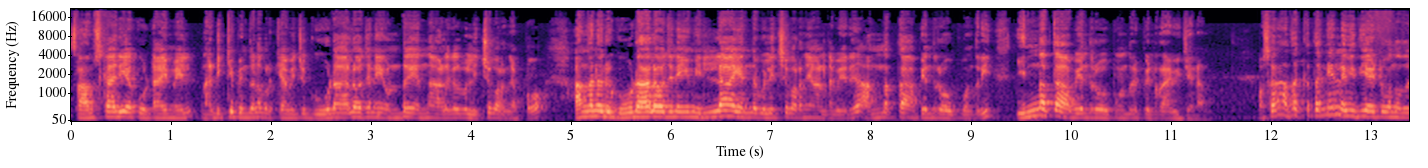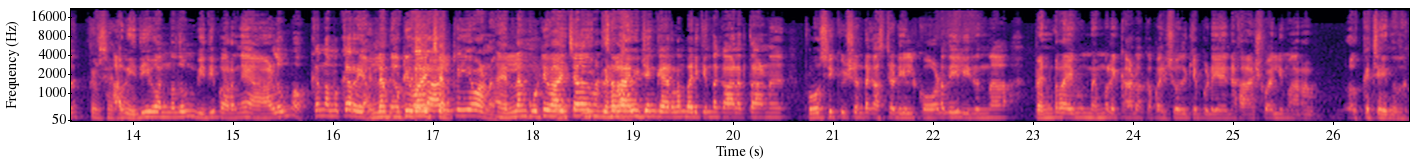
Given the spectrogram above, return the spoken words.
സാംസ്കാരിക കൂട്ടായ്മയിൽ നടിക്ക് പിന്തുണ പ്രഖ്യാപിച്ച് ഗൂഢാലോചനയുണ്ട് എന്ന് ആളുകൾ വിളിച്ചു പറഞ്ഞപ്പോൾ അങ്ങനെ ഒരു ഗൂഢാലോചനയും ഇല്ല എന്ന് വിളിച്ചു പറഞ്ഞ ആളുടെ പേര് അന്നത്തെ ആഭ്യന്തര വകുപ്പ് മന്ത്രി ഇന്നത്തെ ആഭ്യന്തര വകുപ്പ് മന്ത്രി പിണറായി വിജയനാണ്. അവസാനം അതൊക്കെ തന്നെയല്ലേ വിധിയായിട്ട് വന്നത്? ആ വിധി വന്നതും വിധി പറഞ്ഞ ആളും ഒക്കെ നമുക്കറിയാം. എല്ലാം കൂട്ടി വായിച്ചാൽ. രാഷ്ട്രീയമാണ്. എല്ലാം കൂട്ടി വായിച്ചാൽ അത് ഈ മനസ്സിലാവും. പിണറായി വിജയൻ കേരളം ഭരിക്കുന്ന കാലത്താണ് പ്രോസിക്യൂഷന്റെ കസ്റ്റഡിയിൽ കോടതിയിൽ ഇരുന്ന പെൻഡ്രൈവും മെമ്മറി കാർഡും ഒക്കെ പരിശോധിക്കപ്പെടുക അതിന്റെ ഹാഷ് വാല്യൂ മാറും. ഒക്കെ ചെയ്യുന്നത്.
